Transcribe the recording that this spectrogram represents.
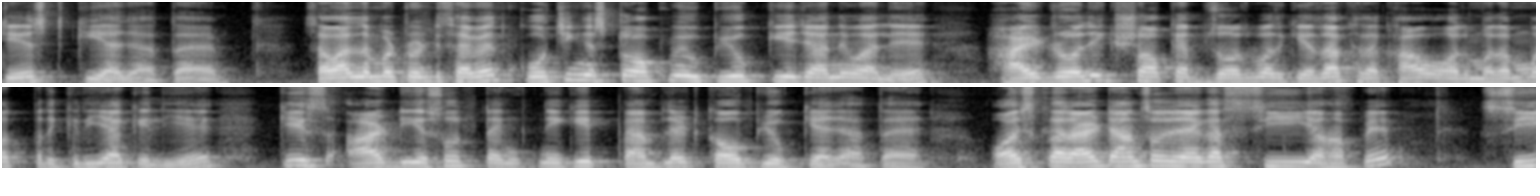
टेस्ट किया जाता है। सवाल number twenty seven coaching stock में उपयोग किए जाने वाले हाइड्रोलिक शॉक एब्जॉर्बर के रख रखाव और मरम्मत प्रक्रिया के लिए किस आरडीएसओ तकनीकी पैम्पलेट का उपयोग किया जाता है? और इसका राइट आंसर हो जाएगा सी यहाँ पे C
